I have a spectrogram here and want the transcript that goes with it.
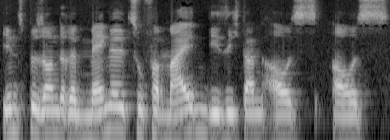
insbesondere Mängel zu vermeiden, die sich dann aus, aus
